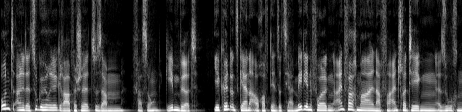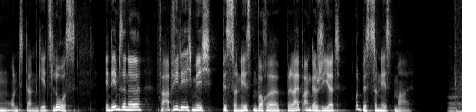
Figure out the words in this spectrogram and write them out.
und eine dazugehörige grafische Zusammenfassung geben wird. Ihr könnt uns gerne auch auf den sozialen Medien folgen, einfach mal nach Vereinstrategen suchen und dann geht's los. In dem Sinne verabschiede ich mich, bis zur nächsten Woche, bleib engagiert und bis zum nächsten Mal. you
